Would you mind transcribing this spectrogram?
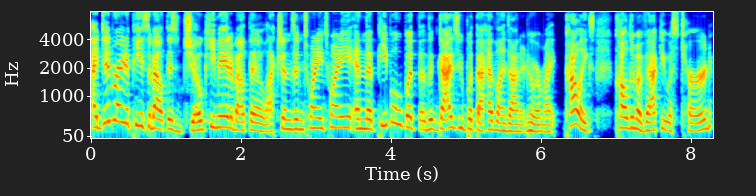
i did write a piece about this joke he made about the elections in 2020 and the people who put the, the guys who put the headlines on it who are my colleagues called him a vacuous turd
